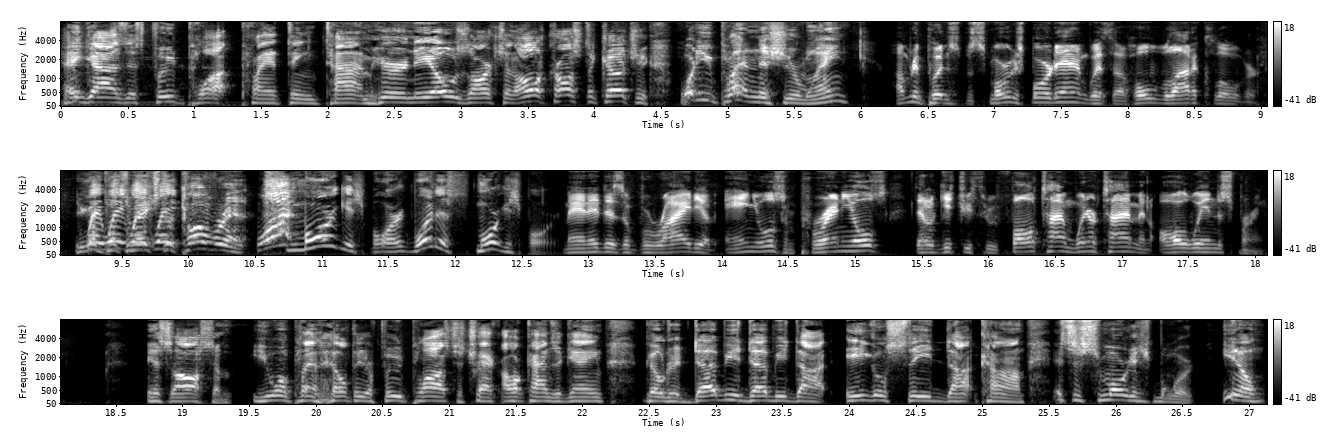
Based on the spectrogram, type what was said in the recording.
Hey guys, it's food plot planting time here in the Ozarks and all across the country. What are you planting this year, Wayne? I'm going to put some smorgasbord in with a whole lot of clover. You're Wait, gonna put wait, some wait, extra wait. clover in it. What? Smorgasbord. What is smorgasbord? Man, it is a variety of annuals and perennials that'll get you through fall time, winter time, and all the way into spring. It's awesome. You want to plant healthier food plots to track all kinds of game? Go to www.eagleseed.com. It's a smorgasbord. You know,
